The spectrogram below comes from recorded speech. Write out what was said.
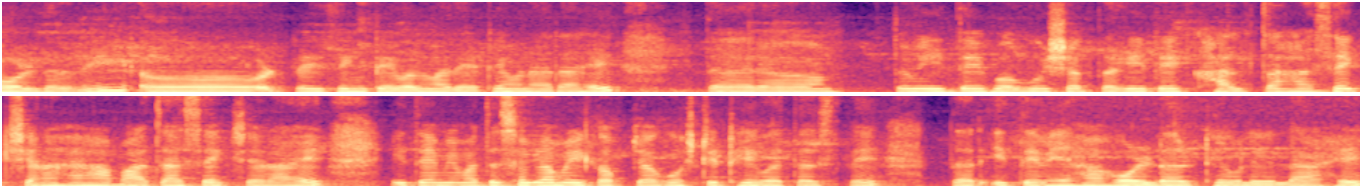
होल्डर मी ड्रेसिंग टेबलमध्ये ठेवणार आहे. तर तुम्ही इथे बघू शकता की इथे खालचा हा सेक्शन आहे हा माझा सेक्शन आहे. इथे मी माझ्या सगळ्या मेकअपच्या गोष्टी ठेवत असते. तर इथे मी हा होल्डर ठेवलेला आहे.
